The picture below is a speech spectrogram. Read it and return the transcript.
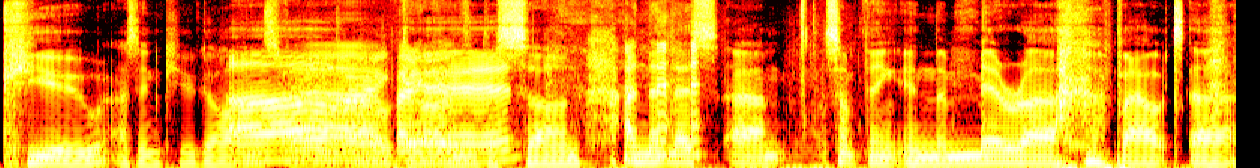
LGBTQ, as in Kew Gardens. Well very done, good. The Sun. And then there's um, something in the Mirror about uh,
